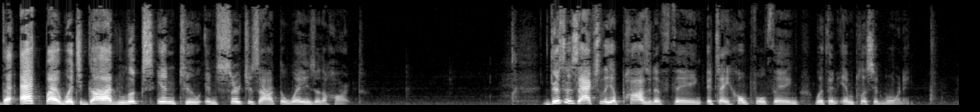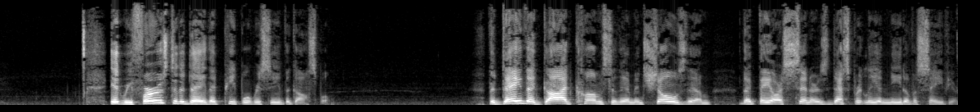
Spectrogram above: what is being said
the act by which God looks into and searches out the ways of the heart. This is actually a positive thing, it's a hopeful thing with an implicit warning. It refers to the day that people receive the gospel. The day that God comes to them and shows them that they are sinners desperately in need of a Savior.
